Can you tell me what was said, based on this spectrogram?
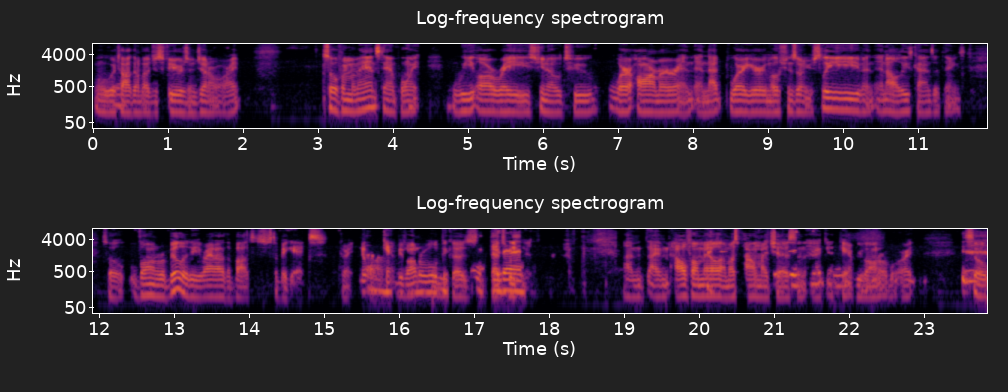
when we were Yeah. talking about just fears in general, right? So from a man's standpoint, we are raised, you know, to wear armor and and not wear your emotions on your sleeve and and all these kinds of things. So vulnerability right out of the box is just a big X. Right? Nope, Oh. can't be vulnerable because that's weakness. I'm I'm alpha male. I must pound my chest and I can't, can't be vulnerable, right? So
